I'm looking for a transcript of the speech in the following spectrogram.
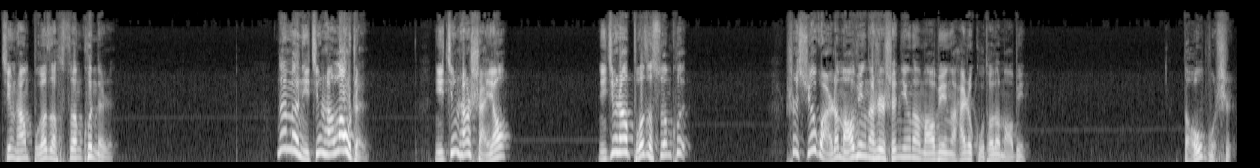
经常脖子酸困的人。那么你经常落枕，你经常闪腰，你经常脖子酸困，是血管的毛病呢？是神经的毛病啊？还是骨头的毛病？都不是，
